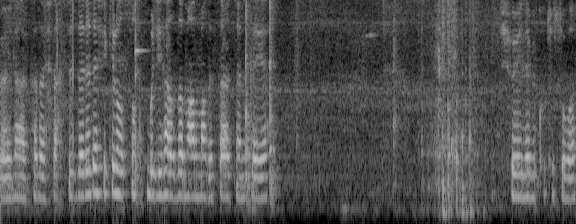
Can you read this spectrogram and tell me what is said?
Böyle arkadaşlar. Sizlere de fikir olsun. Bu cihazdan almak isterseniz eğer. Şöyle bir kutusu var.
